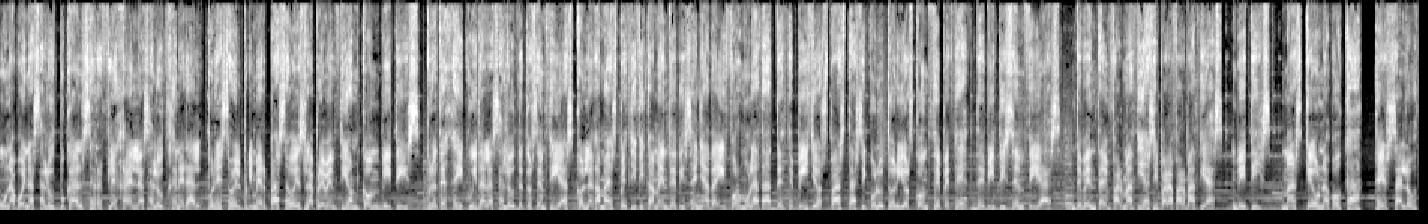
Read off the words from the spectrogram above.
Una buena salud bucal se refleja en la salud general. Por eso el primer paso es la prevención con Vitis. Protege y cuida la salud de tus encías con la gama específicamente diseñada y formulada de cepillos, pastas y colutorios con CPC de Vitis Encías. De venta en farmacia farmacias y para farmacias. Vitis, más que una boca, es salud.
